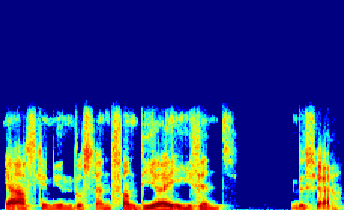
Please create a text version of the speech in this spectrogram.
ja, als je nu een docent van DAE vindt, dus ja,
